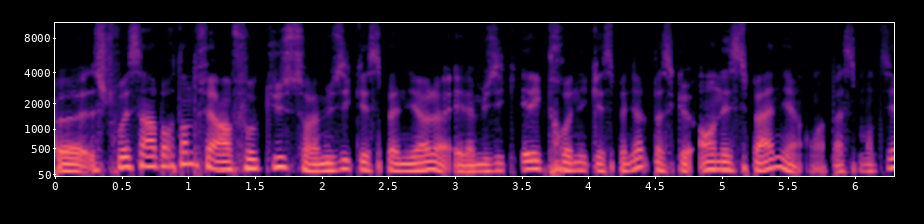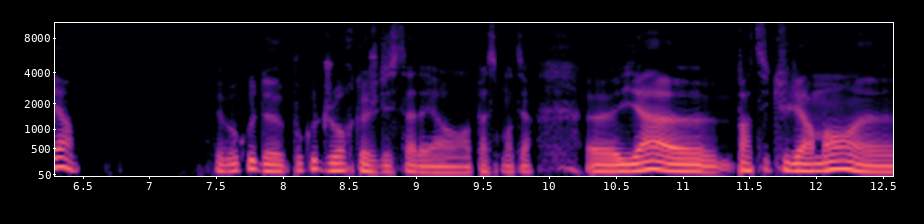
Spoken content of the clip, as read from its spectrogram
Euh, je trouvais ça important de faire un focus sur la musique espagnole et la musique électronique espagnole parce qu'en Espagne, on va pas se mentir, fait beaucoup de, beaucoup de jours que je dis ça d'ailleurs, on va pas se mentir. Euh, Il y a euh, particulièrement, euh,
